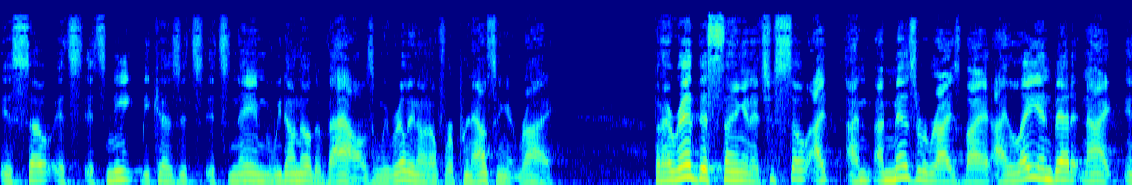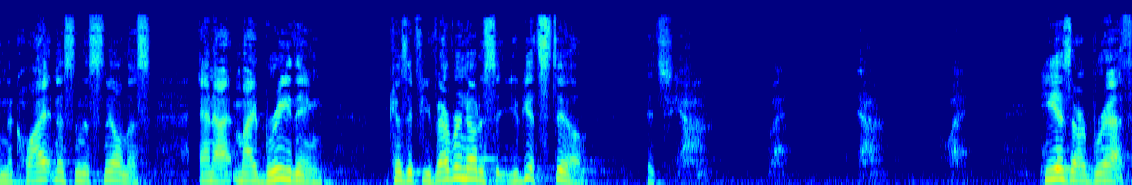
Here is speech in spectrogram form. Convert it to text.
is so it's it's neat because it's it's named we don't know the vowels and we really don't know if we're pronouncing it right. But I read this thing and it's just so I, I'm, I'm mesmerized by it. I lay in bed at night in the quietness and the stillness, and I, my breathing, because if you've ever noticed it, you get still. It's Yahweh, Yahweh. He is our breath.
